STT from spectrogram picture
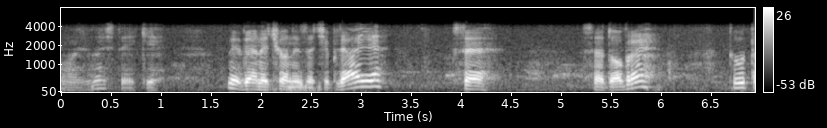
Ось, бачите, які. Ніде нічого не зачіпляє. Все, все добре. Тут.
